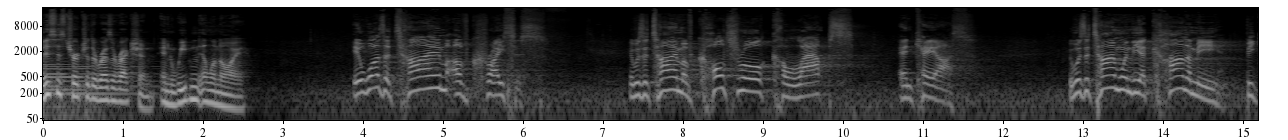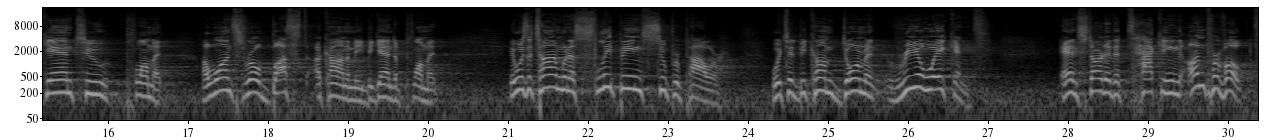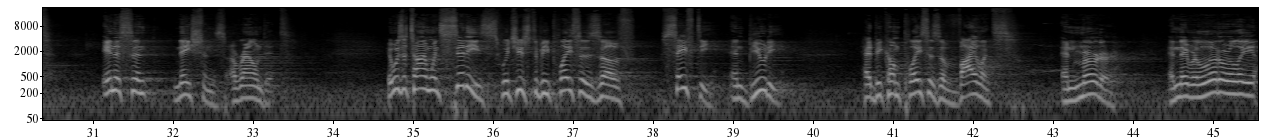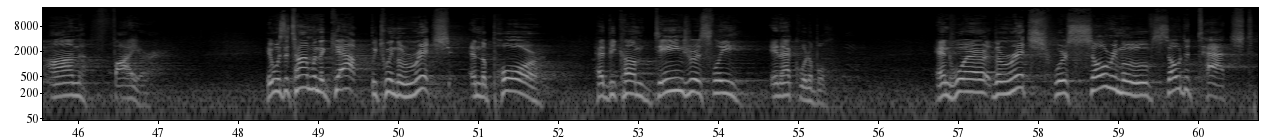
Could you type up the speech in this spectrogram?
This is Church of the Resurrection in Wheaton, Illinois. It was a time of crisis. It was a time of cultural collapse and chaos. It was a time when the economy began to plummet. A once robust economy began to plummet. It was a time when a sleeping superpower, which had become dormant, reawakened and started attacking unprovoked innocent nations around it. It was a time when cities, which used to be places of safety and beauty, had become places of violence and murder, and they were literally on fire. It was a time when the gap between the rich and the poor had become dangerously inequitable and where the rich were so removed, so detached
